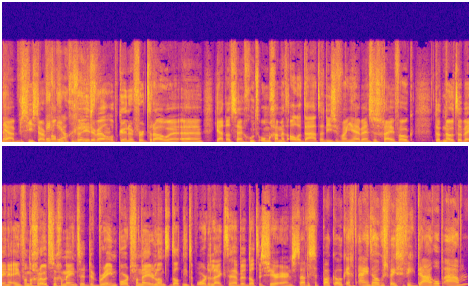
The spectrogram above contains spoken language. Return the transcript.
ja, precies. Daarvan wil je er wel op kunnen vertrouwen. Eh, ja, dat zij goed omgaan met alle data die ze van je hebben. En ze schrijven ook dat nota bene een van de grootste gemeenten, de Brainport van Nederland, dat niet op orde lijkt te hebben. Dat is zeer ernstig. Nou, dus ze pakken ook echt Eindhoven specifiek daarop aan.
